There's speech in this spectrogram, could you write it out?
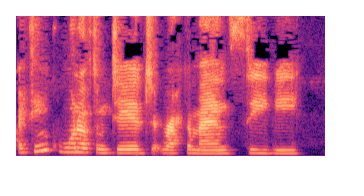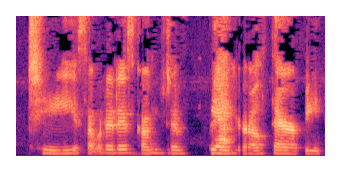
I think one of them did recommend CBT. Is that what it is? Cognitive Yeah. behavioral therapy.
